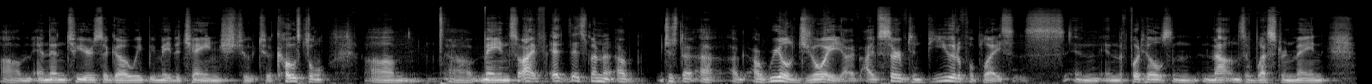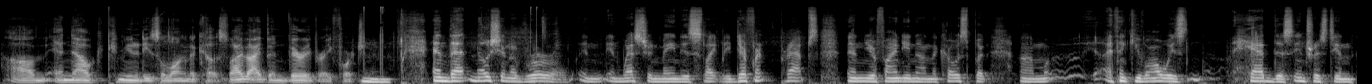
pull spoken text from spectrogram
Um, and then two years ago, we, we made the change to, to coastal um, uh, Maine. So I've, it, has been a, a, just a, a, a, real joy. I've, I've, served in beautiful places in, in the foothills and mountains of western Maine, um, and now communities along the coast. So I've, I've been very, very fortunate. Mm. And that notion of rural in, in western Maine is slightly different, perhaps, than you're finding on the coast, but um, I think you've always had this interest in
